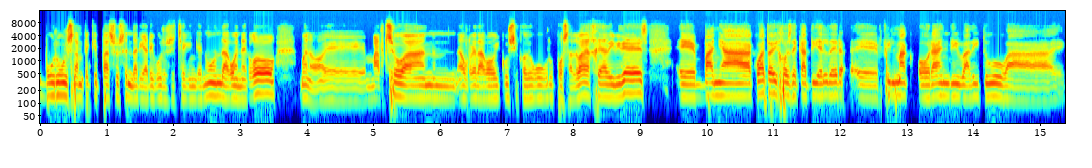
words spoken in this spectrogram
buru zanpekepa zuzendariari buruz hitz egin genuen dagoeneko, bueno, e, martxoan aurrerago ikusiko dugu grupo salvaje adibidez, e, baina Cuatro hijos de Katy Elder e, filmak oraindi baditu ba, e,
